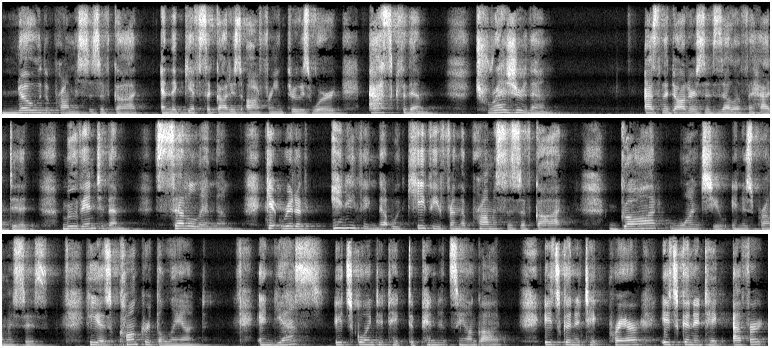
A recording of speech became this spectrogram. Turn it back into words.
Know the promises of God and the gifts that God is offering through his word. Ask for them, treasure them as the daughters of Zelophehad did. Move into them, settle in them, get rid of anything that would keep you from the promises of God. God wants you in his promises. He has conquered the land. And yes, it's going to take dependency on God. It's going to take prayer. It's going to take effort.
